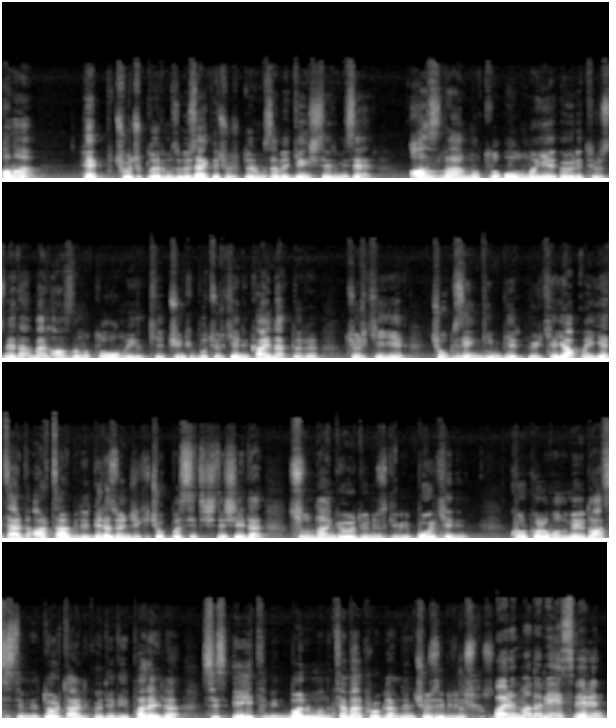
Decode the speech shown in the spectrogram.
Ama hep çocuklarımıza özellikle çocuklarımıza ve gençlerimize azla mutlu olmayı öğretiyoruz. Neden ben azla mutlu olmayı ki? Çünkü bu Türkiye'nin kaynakları Türkiye'yi çok zengin bir ülke yapmaya yeter de artar bile. Biraz önceki çok basit işte şeyden sunumdan gördüğünüz gibi bu ülkenin kur korumalı mevduat sistemine 4 aylık ödediği parayla siz eğitimin, barınmanın temel problemlerini çözebiliyorsunuz. Barınmada bir es verin.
